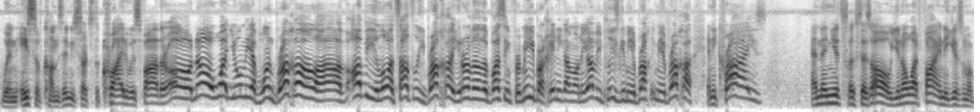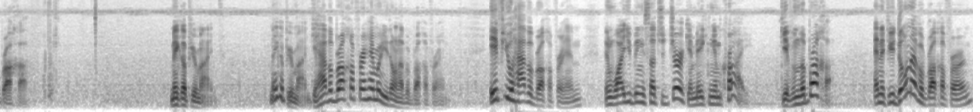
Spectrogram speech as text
when Esav comes in, he starts to cry to his father. Oh no! What? You only have one bracha of Avi lo atzaltali bracha. You don't have another blessing for me. Bracheni gamoni Avi. Please give me a bracha. Give me a bracha. And he cries. And then Yitzchak says, "Oh, you know what? Fine." He gives him a bracha. Make up your mind. Make up your mind. You have a bracha for him, or you don't have a bracha for him. If you have a bracha for him, then why are you being such a jerk and making him cry? Give him the bracha. And if you don't have a bracha for him,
